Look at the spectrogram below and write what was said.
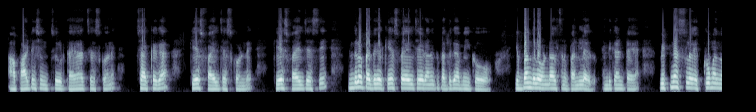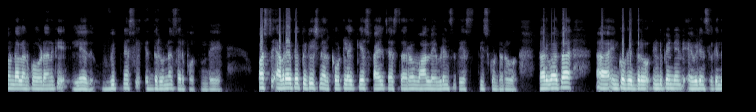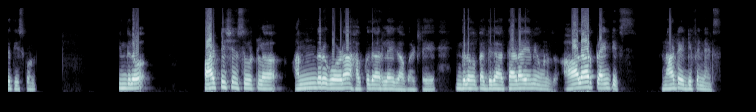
ఆ పార్టీషన్ షూట్ తయారు చేసుకొని చక్కగా కేసు ఫైల్ చేసుకోండి. కేసు ఫైల్ చేసి ఇందులో పెద్దగా కేసు ఫైల్ చేయడానికి పెద్దగా మీకు ఇబ్బందులు ఉండాల్సిన పని లేదు. ఎందుకంటే విట్నెస్లు ఎక్కువ మంది ఉండాలనుకోవడానికి లేదు. విట్నెస్లు ఇద్దరున్నా సరిపోతుంది. ఫస్ట్ ఎవరైతే పిటిషనర్ కోర్టులో కేసు ఫైల్ చేస్తారో వాళ్ళ ఎవిడెన్స్ తీస్ తీసుకుంటారు. తర్వాత ఇంకొక ఇద్దరు ఇండిపెండెంట్ ఎవిడెన్స్ల కింద తీసుకుంటారు. ఇందులో పార్టీషన్ సూట్లో అందరూ కూడా హక్కుదారులే కాబట్టి ఇందులో పెద్దగా తేడా ఏమీ ఉండదు. All are plaintiffs not a defendants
